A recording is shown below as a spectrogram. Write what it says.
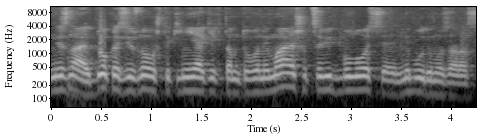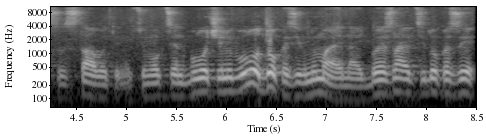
Не знаю, доказів знову ж таки ніяких там того немає, що це відбулося. Не будемо зараз ставити на цьому акцент. Було чи не було, доказів немає навіть. Бо я знаю, ці докази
